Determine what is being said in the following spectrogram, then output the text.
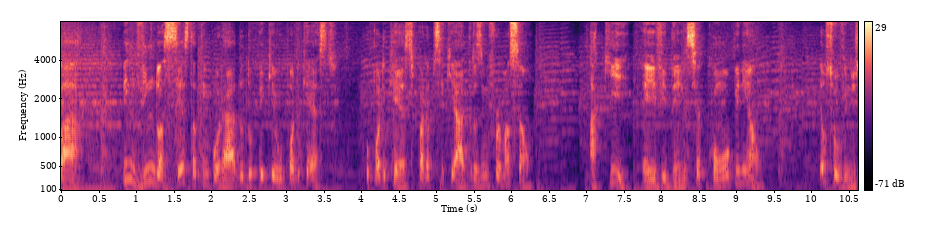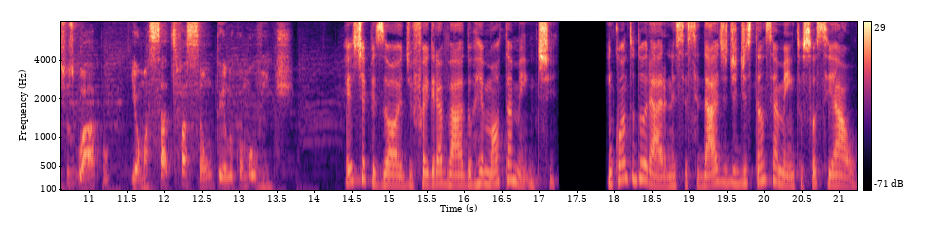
Olá! Bem-vindo à sexta temporada do PQU Podcast, o podcast para psiquiatras em formação. Aqui é evidência com opinião. Eu sou Vinícius Guapo e é uma satisfação tê-lo como ouvinte. Este episódio foi gravado remotamente. Enquanto durar a necessidade de distanciamento social,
